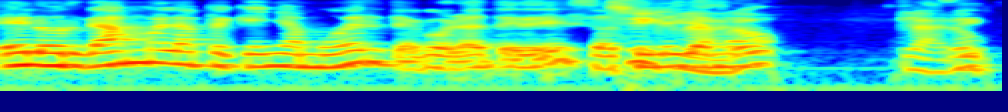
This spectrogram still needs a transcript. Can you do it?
El orgasmo es la pequeña muerte, acuérdate de eso, así Sí, le claro, llamamos. claro. Sí.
